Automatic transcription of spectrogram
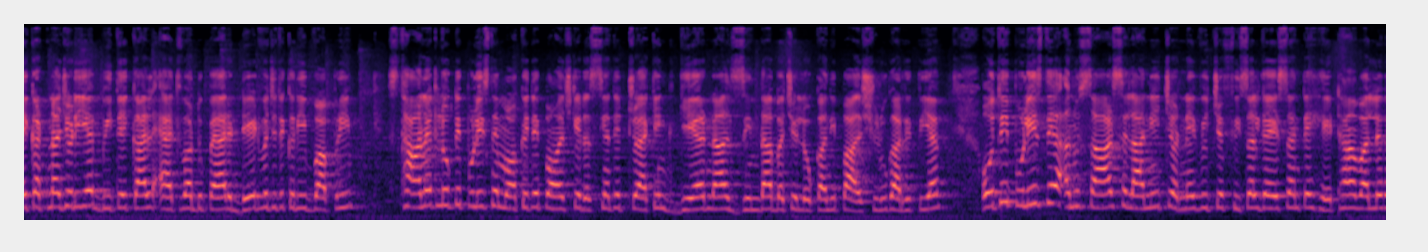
ਇਹ ਘਟਨਾ ਜਿਹੜੀ ਹੈ, ਬੀਤੇ ਕੱਲ ਐਤਵਾਰ ਦੁਪਹਿਰ 1:30 ਵਜੇ ਦੇ ਕਰੀਬ ਵਾਪਰੀ। ਸਥਾਨਕ ਲੋਕ ਤੇ ਪੁਲਿਸ ਨੇ ਮੌਕੇ ਤੇ ਪਹੁੰਚ ਕੇ ਰੱਸੀਆਂ ਤੇ ਟਰੈਕਿੰਗ ਗੇਅਰ ਨਾਲ ਜ਼ਿੰਦਾ ਬਚੇ ਲੋਕਾਂ ਦੀ ਭਾਲ ਸ਼ੁਰੂ ਕਰ ਦਿੱਤੀ ਹੈ। ਉੱਥੇ ਪੁਲਿਸ ਦੇ ਅਨੁਸਾਰ ਸੈਲਾਨੀ ਝਰਨੇ ਵਿੱਚ ਫਿਸਲ ਗਏ ਸਨ ਤੇ ਹੇਠਾਂ ਵੱਲ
